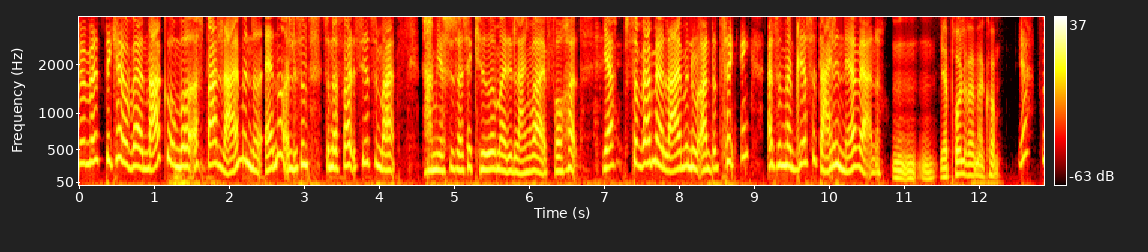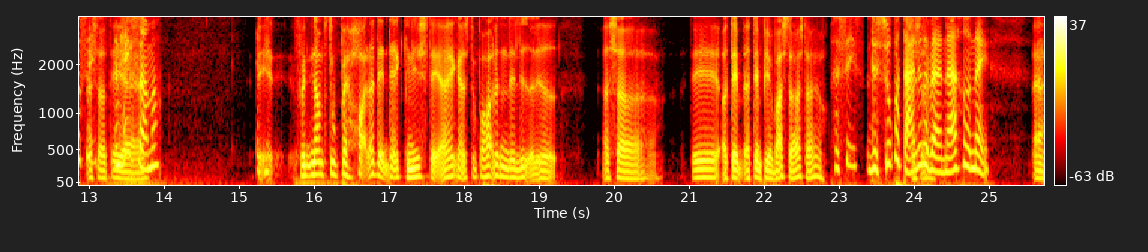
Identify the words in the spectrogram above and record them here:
ved med, det kan jo være en meget god måde at bare lege med noget andet. Og ligesom, så når folk siger til mig, men jeg synes også, jeg keder mig i det langvarige forhold. Ja, så hvad med at lege med nogle andre ting, ikke? Altså, man bliver så dejligt nærværende. Mm, mm, mm. Jeg prøver at være med at komme. Ja, præcis. Altså, Altså, det en er- hel sommer. Det, for når du beholder den der gnist der, ikke? Altså, du beholder den der liderlighed. Altså, det, og den, og den bliver jo bare større og større, jo. Præcis. Det er super dejligt Altså- at være i nærheden af. Ja.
